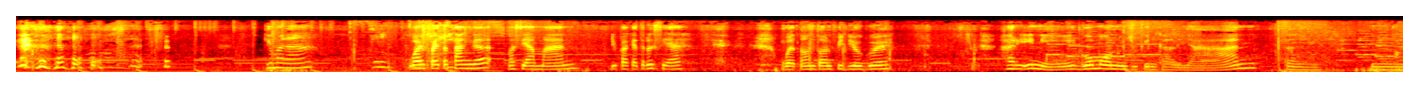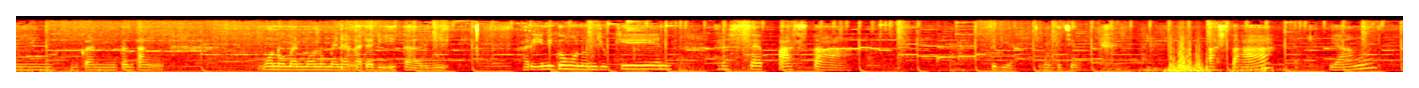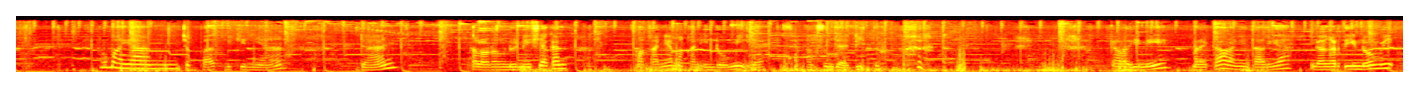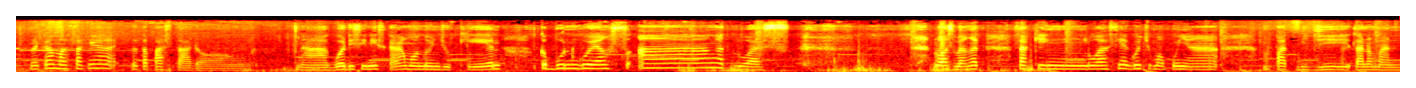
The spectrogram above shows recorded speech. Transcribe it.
Gimana? Wifi tetangga masih aman? Dipakai terus ya? Buat nonton video gue. Hari ini gue mau nunjukin kalian ten- hmm, bukan tentang monumen-monumen yang ada di Itali. Hari ini gue mau nunjukin resep pasta. Itu dia, cumi kecil. Pasta yang lumayan cepat bikinnya dan kalau orang Indonesia kan makannya makan Indomie ya, langsung jadi tuh. Kalau ini mereka orang Italia nggak ngerti Indomie, mereka masaknya tetap pasta dong. Nah, gue di sini sekarang mau nunjukin kebun gue yang sangat luas, luas banget. Saking luasnya gue cuma punya 4 biji tanaman.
